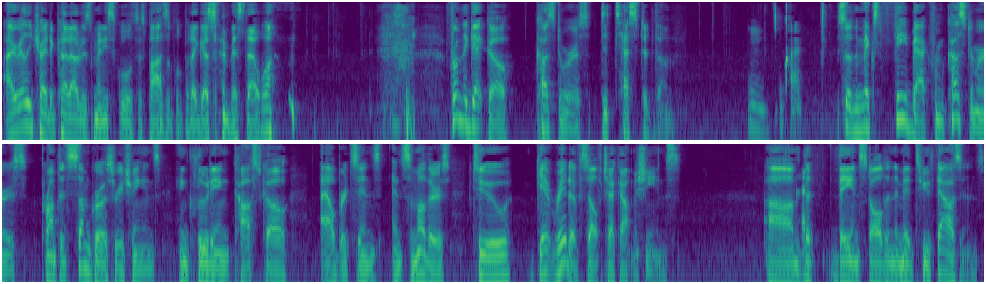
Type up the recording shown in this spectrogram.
I really tried to cut out as many schools as possible, but I guess I missed that one. From the get-go, customers detested them. Mm, okay. So the mixed feedback from customers prompted some grocery chains, including Costco, Albertsons, and some others, to get rid of self-checkout machines um, Okay. that they installed in the mid 2000s.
